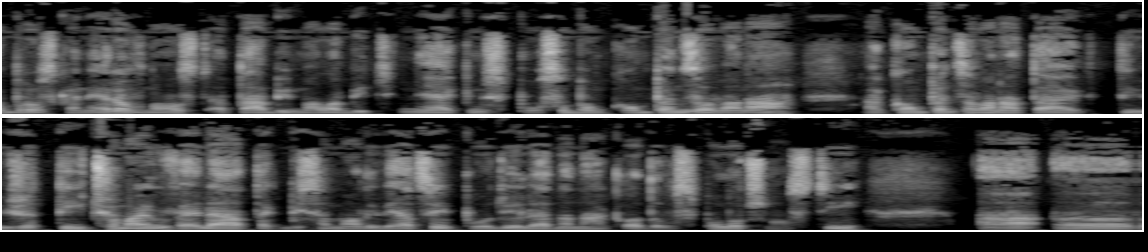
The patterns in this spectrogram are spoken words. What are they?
obrovská nerovnosť a tá by mala byť nejakým spôsobom kompenzovaná a kompenzovaná tak, že tí, čo majú veľa, tak by sa mali viacej podieľať na nákladov spoločnosti a e,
